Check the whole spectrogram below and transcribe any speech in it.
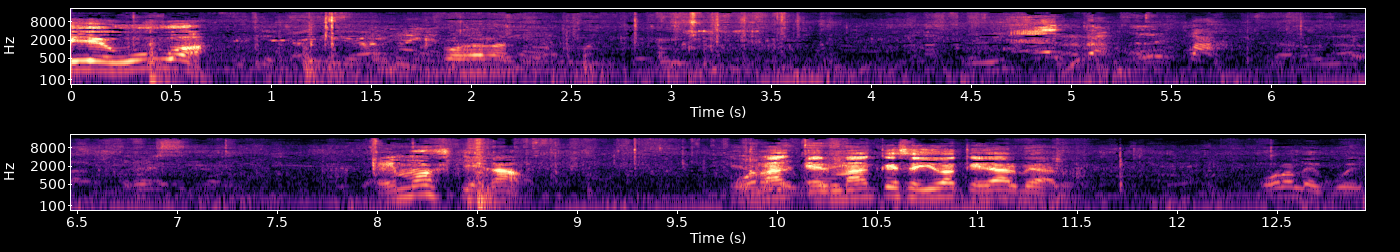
Oye, uva. Hemos llegado. El man, el man que se iba a quedar, véalo. Órale, güey.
